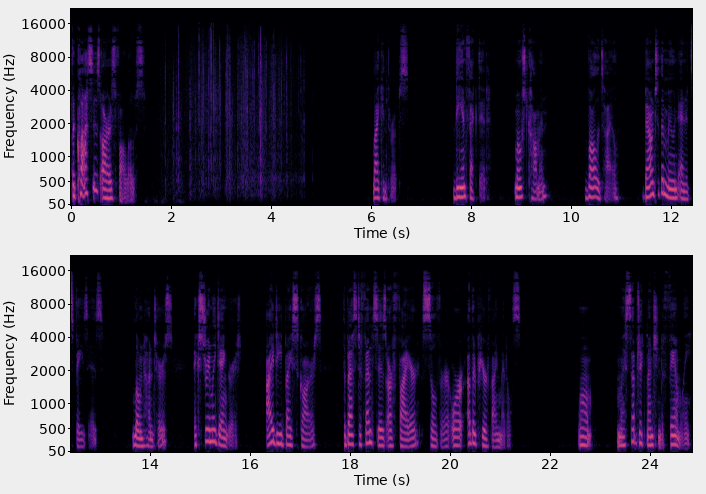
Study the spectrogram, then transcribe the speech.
The classes are as follows Lycanthropes. The infected. Most common. Volatile. Bound to the moon and its phases. Lone hunters. Extremely dangerous. ID'd by scars. The best defenses are fire, silver, or other purifying metals. Well, my subject mentioned a family.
